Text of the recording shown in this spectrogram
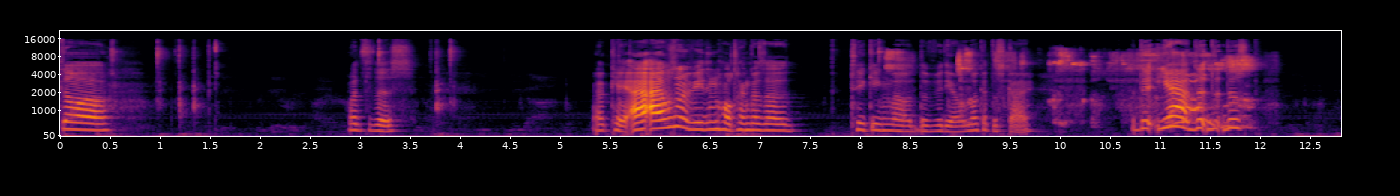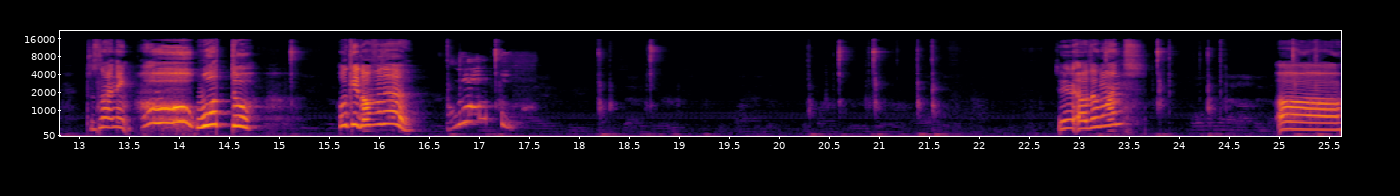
the, what's this? Okay, I, I wasn't reading the whole time because I was taking the, the video. Look at sky. The, yeah, th- th- this, there's lightning. what the? Look it over there. Whoa! The other ones? Uh,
